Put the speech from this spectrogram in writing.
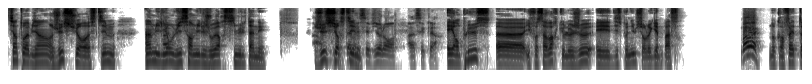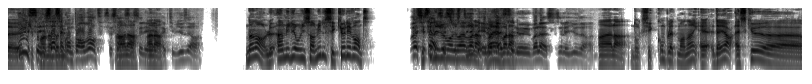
tiens-toi bien, juste sur Steam, 1 800 000 joueurs simultanés. Ah, juste sur Steam. C'est violent, hein. Ah, c'est clair. Et en plus, euh, il faut savoir que le jeu est disponible sur le Game Pass. Ouais, ouais. Donc en fait, euh, oui, tu prends un ça, ça abonnement. compte pas en vente. C'est ça, Voilà, ça c'est les voilà. active users. Non, non, le 1 800 000, c'est que les ventes. Ouais, C'est ça, des jeux vendus, ouais, voilà, et le ouais, reste, voilà. le, voilà, c'est ça, les users. Voilà, donc c'est complètement dingue. D'ailleurs, est-ce que euh,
